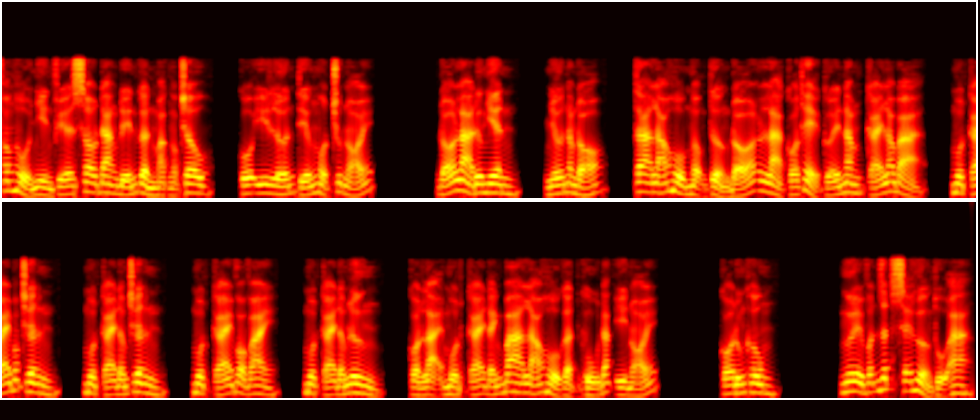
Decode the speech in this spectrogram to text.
Phong hổ nhìn phía sau đang đến gần Mạc Ngọc Châu, cố ý lớn tiếng một chút nói. Đó là đương nhiên, nhớ năm đó, ta lão hồ mộng tưởng đó là có thể cưới năm cái lao bà, một cái bóc chân, một cái đấm chân, một cái vò vai, một cái đấm lưng, còn lại một cái đánh ba lão hồ gật gù đắc ý nói. Có đúng không? Ngươi vẫn rất sẽ hưởng thụ a.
